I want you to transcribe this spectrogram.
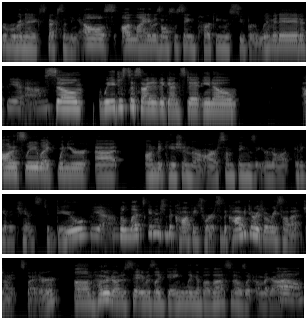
or we're gonna expect something else. Online it was also saying parking was super limited. Yeah. So we just decided against it. You know, honestly, like when you're at on vacation, there are some things that you're not gonna get a chance to do. Yeah. But let's get into the coffee tour. So the coffee tour is where we saw that giant spider. Um, Heather noticed it. It was like dangling above us, and I was like, "Oh my god!" Oh.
